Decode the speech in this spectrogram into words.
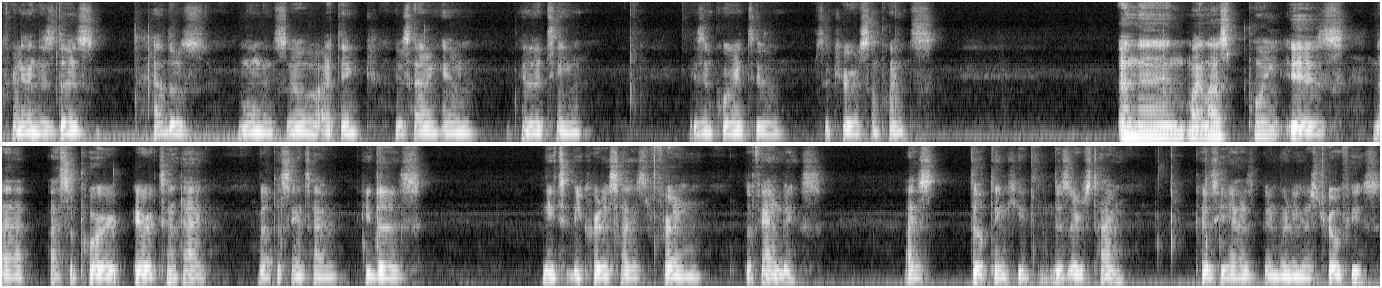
Fernandes does have those moments, so I think just having him in the team is important to secure some points. And then my last point is that I support Erik Ten Hag, but at the same time, he does need to be criticized from the fan base. I still think he deserves time because he has been winning us trophies.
